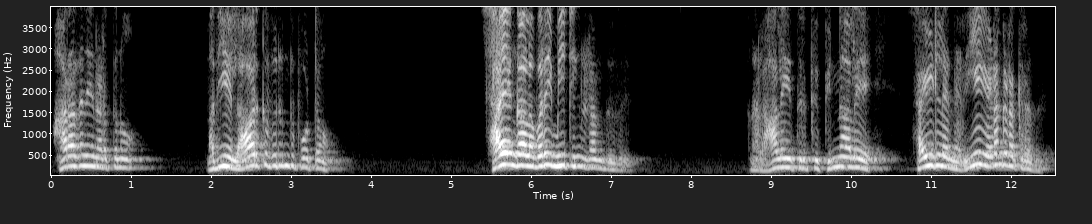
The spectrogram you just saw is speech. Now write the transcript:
ஆராதனை நடத்தணும் மதியம் எல்லாருக்கும் விருந்து போட்டோம். சாயங்காலம் வரை மீட்டிங் நடந்தது. ஆனால் ஆலயத்திற்கு பின்னாலே சைடில் நிறைய இடம் கிடக்கிறது.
